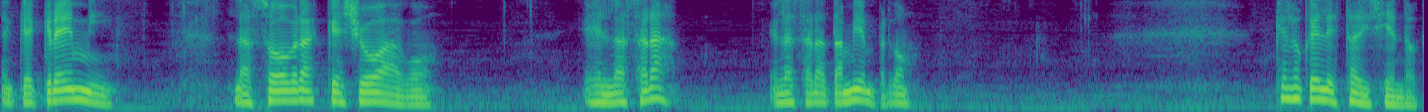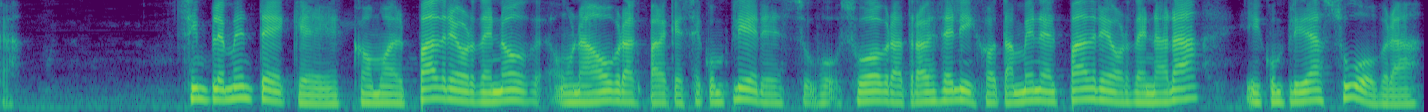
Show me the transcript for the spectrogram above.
el que cree en mí, las obras que yo hago, Él las hará. Él las hará también, perdón. ¿Qué es lo que Él está diciendo acá? Simplemente que como el Padre ordenó una obra para que se cumpliere su, su, obra a través del Hijo, también el Padre ordenará y cumplirá su obra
